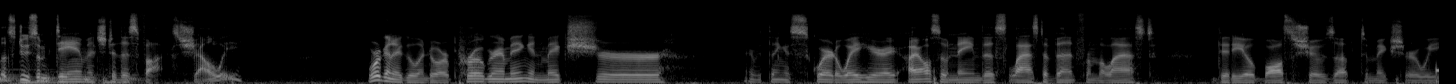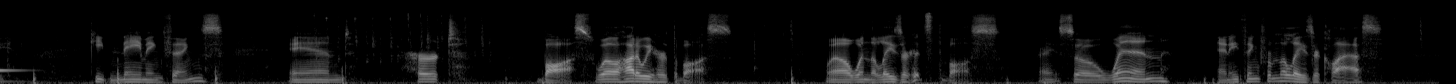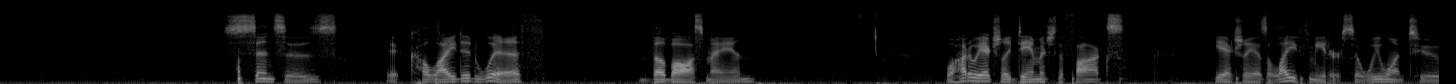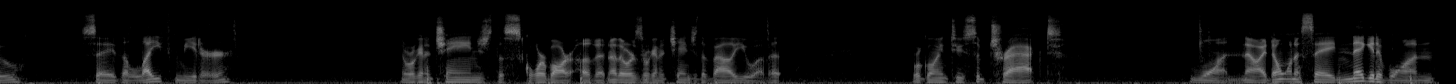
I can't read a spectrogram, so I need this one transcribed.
Let's do some damage to this fox, shall we? We're going to go into our programming and make sure everything is squared away here. I, I also named this last event from the last video boss shows up to make sure we keep naming things. And hurt boss. Well, how do we hurt the boss? Well, when the laser hits the boss, right? So when anything from the laser class senses it collided with the boss man. Well, how do we actually damage the fox? He actually has a life meter, so we want to say the life meter and we're going to change the score bar of it. In other words, we're going to change the value of it. We're going to subtract 1. Now, I don't want to say negative 1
